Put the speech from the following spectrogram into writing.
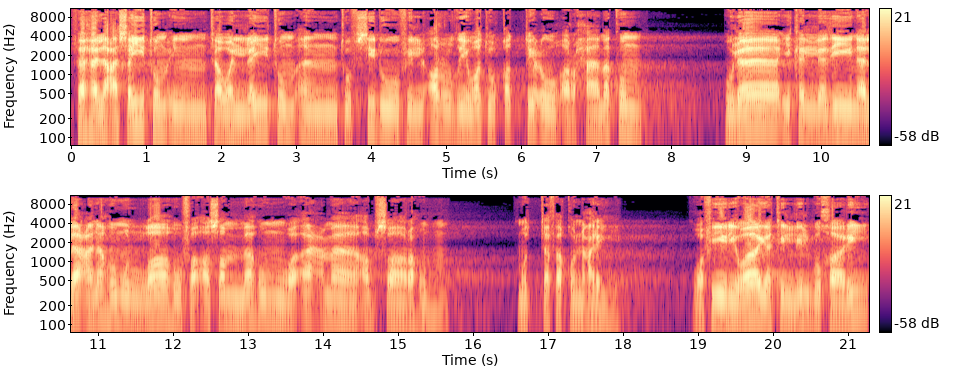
فهل عسيتم إن توليتم أن تفسدوا في الأرض وتقطعوا أرحامكم؟ أولئك الذين لعنهم الله فأصمهم وأعمى أبصارهم. متفق عليه. وفي رواية للبخاري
